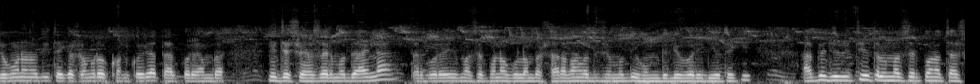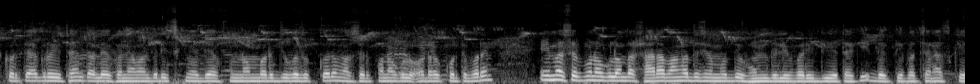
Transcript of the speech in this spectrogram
যমুনা নদী থেকে সংরক্ষণ করিয়া তারপরে আমরা নিজস্ব হাজারের মধ্যে আয় না, তারপরে এই মাছের পোনাগুলো আমরা সারা বাংলাদেশের মধ্যে হোম ডেলিভারি দিয়ে থাকি। আপনি যদি চিতল মাছের পোনা চাষ করতে আগ্রহী থাকেন, তাহলে এখানে আমাদের স্ক্রিনে দেওয়া ফোন নম্বরে যোগাযোগ করে মাছের পোনাগুলো অর্ডার করতে পারেন। এই মাছের পোনাগুলো আমরা সারা বাংলাদেশের মধ্যে হোম ডেলিভারি দিয়ে থাকি। দেখতে পাচ্ছেন আজকে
